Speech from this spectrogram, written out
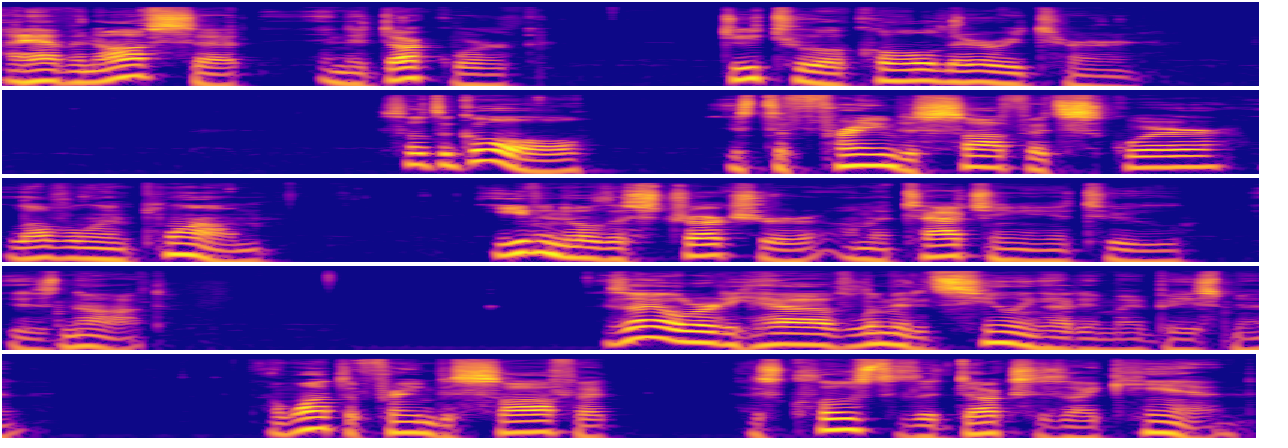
I have an offset in the ductwork due to a cold air return. So the goal is to frame the soffit square, level, and plumb, even though the structure I'm attaching it to is not. As I already have limited ceiling height in my basement, I want to frame the soffit as close to the ducts as I can,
